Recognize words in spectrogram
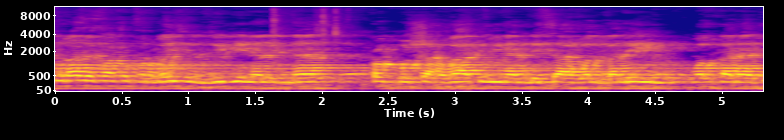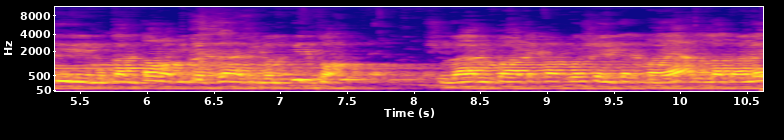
কোরআনে পাকে ফরমাইছেন জিদিনা লিন-নাস হুব্বু শাহওয়াতি মিনান নিসা ওয়াল বানিন ওয়াল কানাতিরিল মুকান্তারা মিনাল যাহাবি ওয়াল ফিদ্দা। সোনা রূপা টাকা পয়সা ইত্যাদ মায়া আল্লাহ তাআলা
